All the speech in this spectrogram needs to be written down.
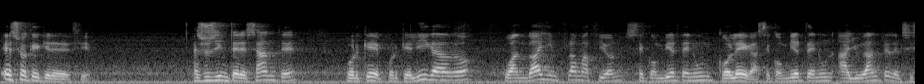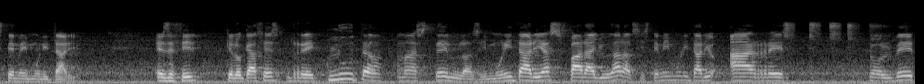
¿Eso qué quiere decir? Eso es interesante, ¿por qué? Porque el hígado, cuando hay inflamación, se convierte en un colega, se convierte en un ayudante del sistema inmunitario. Es decir, que lo que hace es recluta más células inmunitarias para ayudar al sistema inmunitario a resolver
